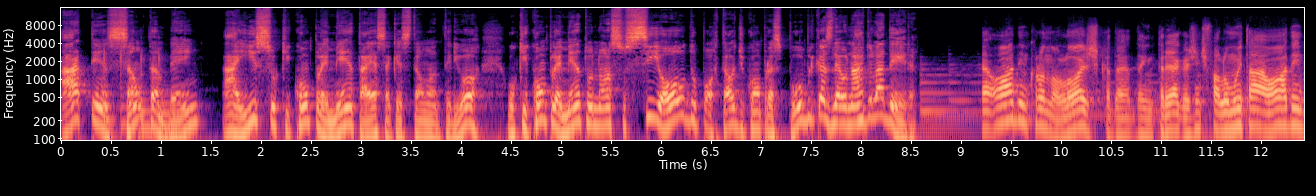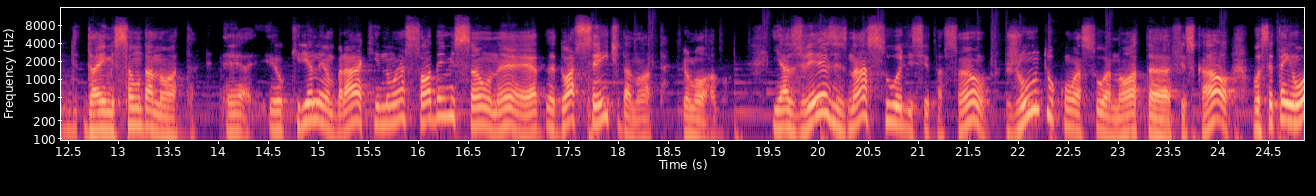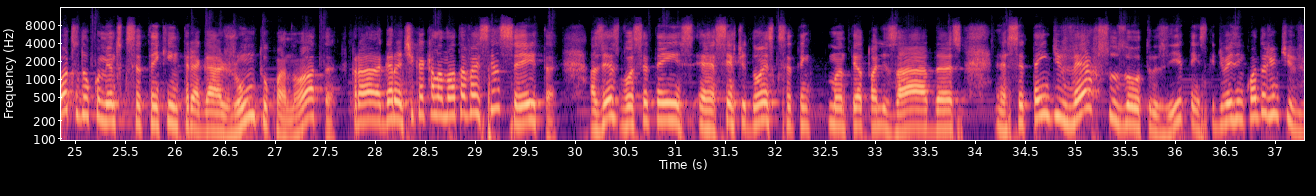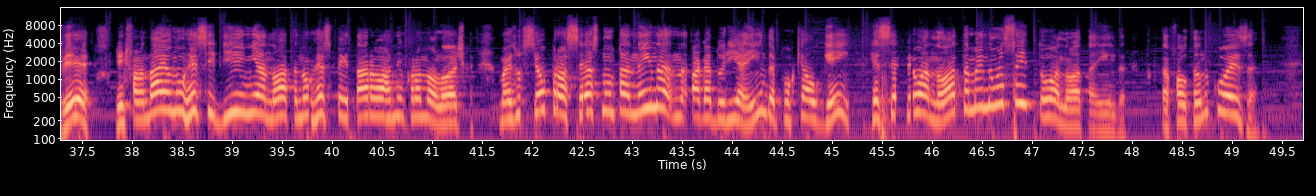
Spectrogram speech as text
Atenção também a isso que complementa essa questão anterior, o que complementa o nosso CEO do portal de compras públicas, Leonardo Ladeira. A ordem cronológica da, da entrega, a gente falou muito a ordem da emissão da nota. É, eu queria lembrar que não é só da emissão, né? É do aceite da nota pelo órgão. E às vezes, na sua licitação, junto com a sua nota fiscal, você tem outros documentos que você tem que entregar junto com a nota para garantir que aquela nota vai ser aceita. Às vezes você tem é, certidões que você tem que manter atualizadas, é, você tem diversos outros itens que de vez em quando a gente vê, a gente falando, ah, eu não recebi minha nota, não respeitaram a ordem cronológica, mas o seu processo não está nem na, na pagadoria ainda, porque alguém recebeu a nota, mas não aceitou a nota ainda. Está faltando coisa.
